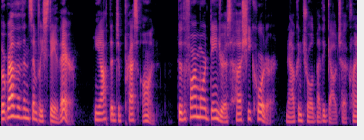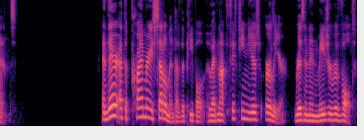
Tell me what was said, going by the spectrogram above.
But rather than simply stay there, he opted to press on to the far more dangerous Hexi corridor, now controlled by the Gaoche clans. And there, at the primary settlement of the people who had not 15 years earlier risen in major revolt,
